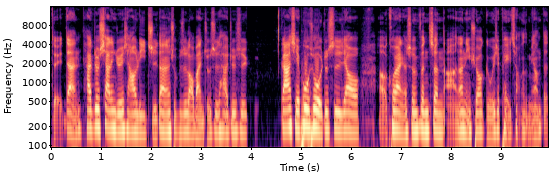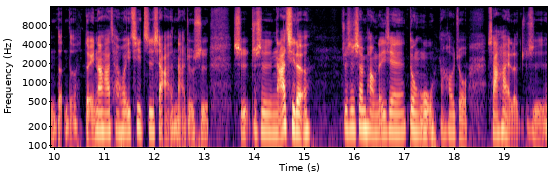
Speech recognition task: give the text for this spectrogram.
对，但他就下定决心想要离职，但是殊不知老板就是他就是跟他胁迫说，我就是要呃扣押你的身份证啊，那你需要给我一些赔偿，怎么样等等的，对，那他才会一气之下，那就是是就是拿起了就是身旁的一些顿物，然后就杀害了就是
